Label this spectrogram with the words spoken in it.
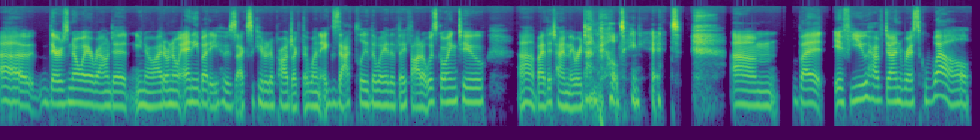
Uh, there's no way around it. You know, I don't know anybody who's executed a project that went exactly the way that they thought it was going to uh, by the time they were done building it. Um, but if you have done risk well,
